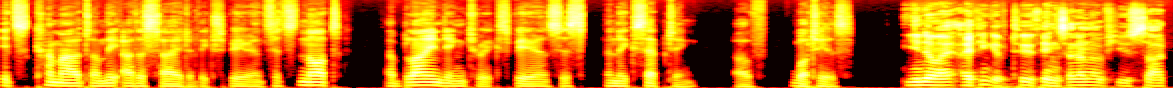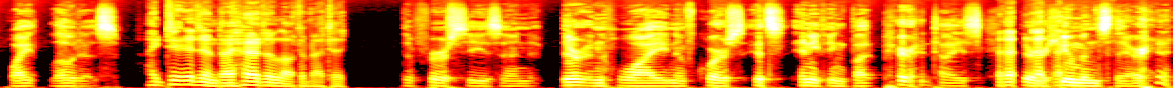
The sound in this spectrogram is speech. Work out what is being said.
it's come out on the other side of experience. It's not a blinding to experience, it's an accepting of what is. You know, I, I think of two things. I don't know if you saw White Lotus. I did, and I heard a lot about it. The first season, they're in Hawaii, and of course, it's anything but paradise. There are humans there.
